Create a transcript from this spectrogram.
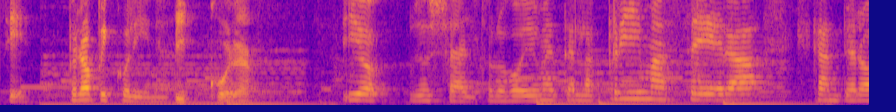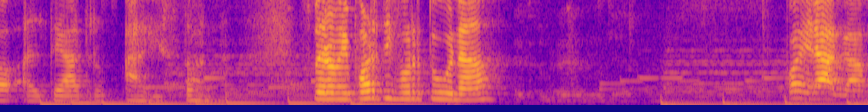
sì, però piccoline. Piccole. Io l'ho scelto, lo voglio mettere la prima sera che canterò al teatro Ariston. Spero mi porti fortuna. Poi raga.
